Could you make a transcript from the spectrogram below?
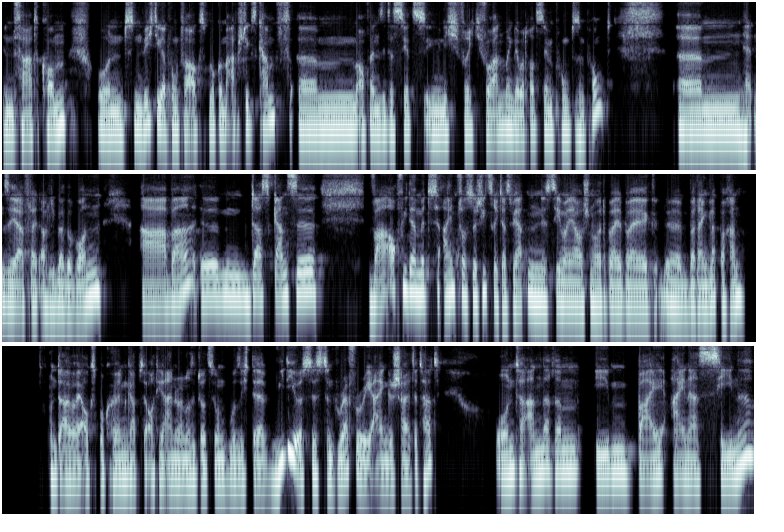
in Fahrt kommen. Und ein wichtiger Punkt für Augsburg im Abstiegskampf, ähm, auch wenn sie das jetzt irgendwie nicht richtig voranbringt, aber trotzdem Punkt ist ein Punkt. Ähm, hätten sie ja vielleicht auch lieber gewonnen. Aber ähm, das Ganze war auch wieder mit Einfluss des Schiedsrichters. Wir hatten das Thema ja auch schon heute bei, bei, äh, bei deinen Gladbachern. Und da bei Augsburg-Köln gab es ja auch die eine oder andere Situation, wo sich der Video Assistant Referee eingeschaltet hat. Unter anderem eben bei einer Szene,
